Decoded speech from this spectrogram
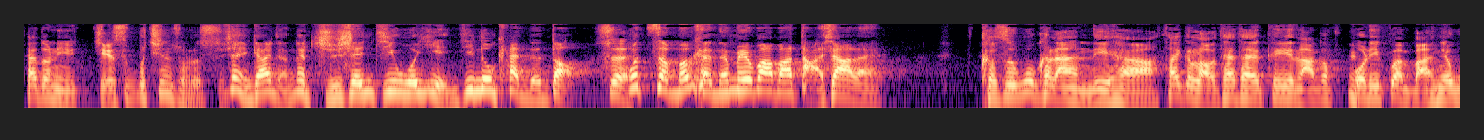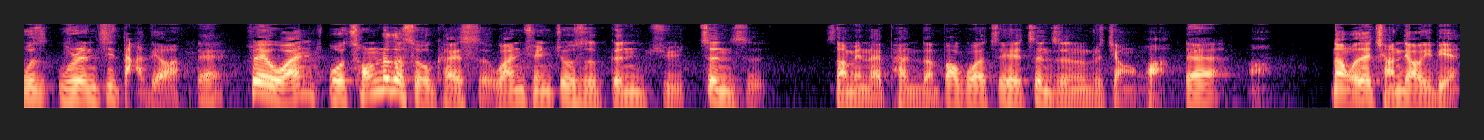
太多你解释不清楚的事情。像你刚才讲那直升机，我眼睛都看得到，是我怎么可能没有办法打下来？可是乌克兰很厉害啊，他一个老太太可以拿个玻璃罐把人家 无无人机打掉啊。对，所以完我从那个时候开始，完全就是根据政治上面来判断，包括这些政治人物的讲话。对，啊，那我再强调一遍，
